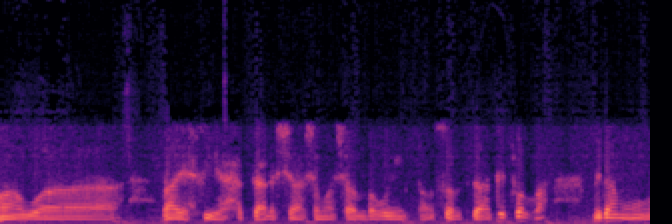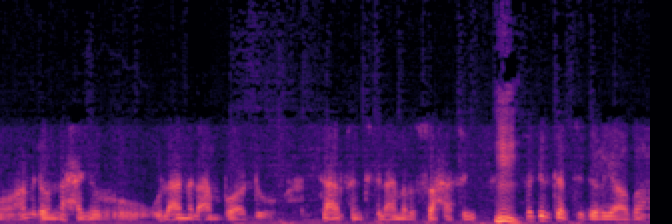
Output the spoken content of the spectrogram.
وهو رايح فيها حتى على الشاشة ما شاء الله وين صرت ذا قلت والله ما دام عملوا لنا حجر والعمل عن بعد تعرف أنت في العمل الصحفي. فقلت أبتدي رياضة.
